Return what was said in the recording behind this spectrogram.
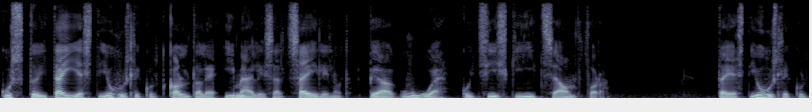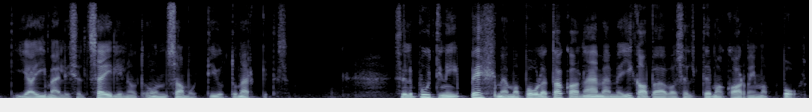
kus tõi täiesti juhuslikult kaldale imeliselt säilinud peaaegu uue, kuid siiski iidse amfora. täiesti juhuslikult ja imeliselt säilinud on samuti jutumärkides. selle Putini pehmema poole taga näeme me igapäevaselt tema karmimat poolt.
